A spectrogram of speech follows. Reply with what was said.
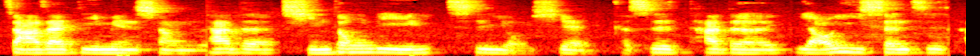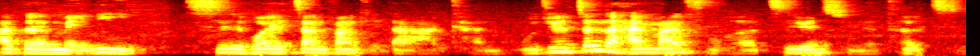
扎在地面上的。她的行动力是有限，可是她的摇曳身姿，她的美丽是会绽放给大家看。我觉得真的还蛮符合自愿型的特质。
